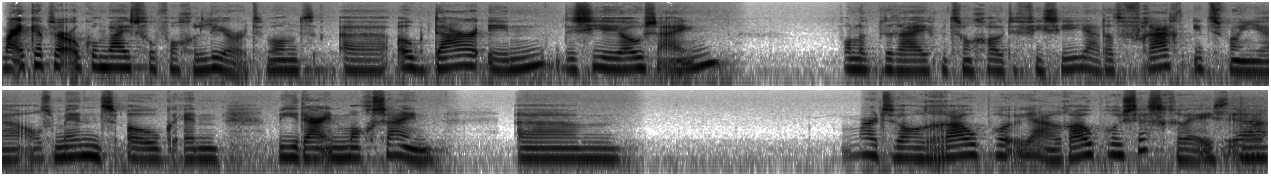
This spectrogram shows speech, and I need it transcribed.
maar ik heb daar ook onwijs veel van geleerd. Want uh, ook daarin, de CEO zijn van het bedrijf met zo'n grote visie, ja, dat vraagt iets van je als mens ook en wie je daarin mag zijn. Um, maar het is wel een rauw, ja, een rauw proces geweest. Ja. En,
